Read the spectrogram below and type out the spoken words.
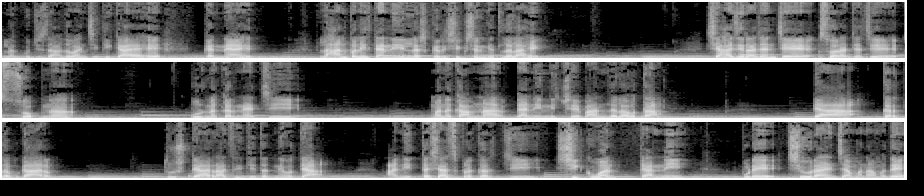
लखुजी जाधवांची ती काय आहे? कन्या आहेत. लहानपणीच त्यांनी लष्करी शिक्षण घेतलेलं आहे. शहाजी राजांचे स्वराज्याचे स्वप्न पूर्ण करण्याची मनकामना त्यांनी निश्चय बांधलेला होता. त्या कर्तबगार दृष्ट्या राजनीतीतज्ञ होत्या आणि तशाच प्रकारची शिकवण त्यांनी पुढे शिवरायांच्या मनामध्ये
